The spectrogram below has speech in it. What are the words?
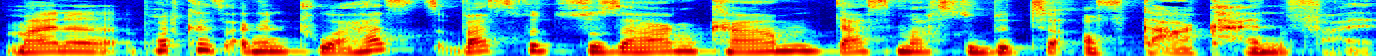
meine Podcast-Agentur hast, was würdest du sagen, kam, das machst du bitte auf gar keinen Fall?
